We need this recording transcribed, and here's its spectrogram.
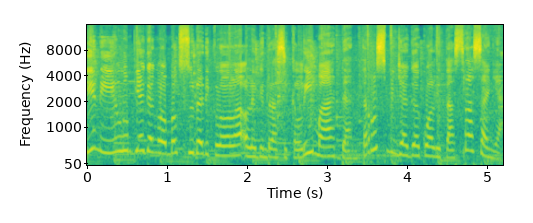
Kini lumpia Gang Lombok sudah dikelola oleh generasi kelima dan terus menjaga kualitas rasanya.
